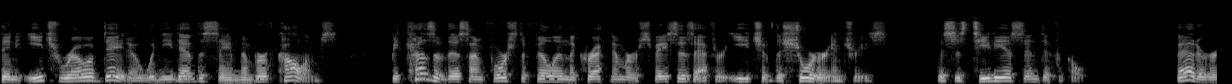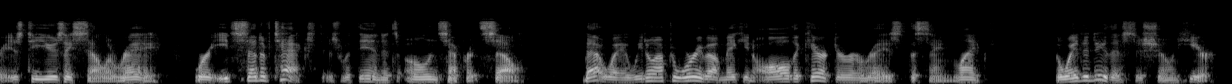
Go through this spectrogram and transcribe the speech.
then each row of data would need to have the same number of columns. Because of this, I'm forced to fill in the correct number of spaces after each of the shorter entries. This is tedious and difficult. Better is to use a cell array, where each set of text is within its own separate cell. That way, we don't have to worry about making all the character arrays the same length. The way to do this is shown here.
